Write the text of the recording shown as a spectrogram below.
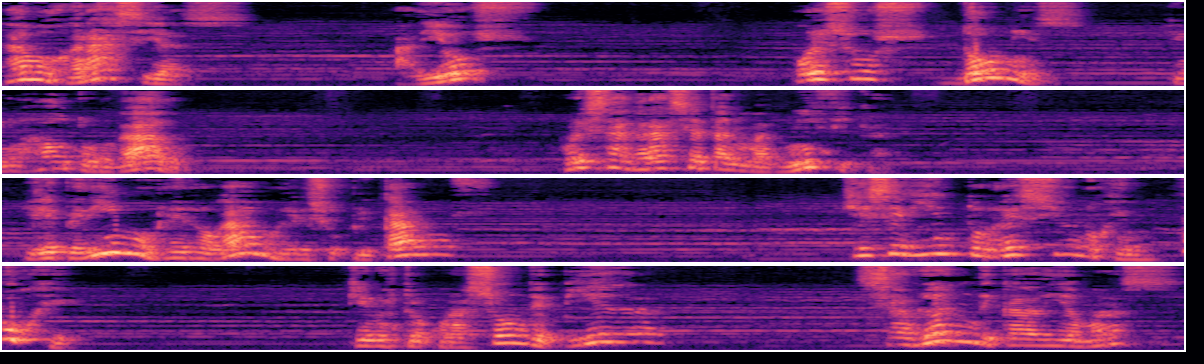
damos gracias a Dios por esos dones que nos ha otorgado, por esa gracia tan magnífica. Y le pedimos, le rogamos, le suplicamos que ese viento recio nos empuje, que nuestro corazón de piedra se ablande cada día más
